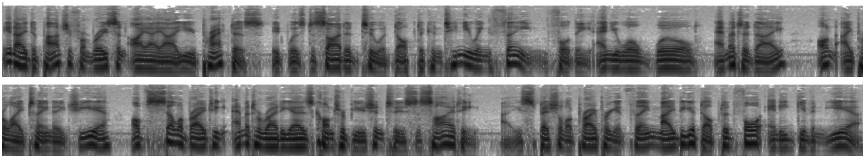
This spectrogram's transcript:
In a departure from recent IARU practice, it was decided to adopt a continuing theme for the annual World Amateur Day on April 18 each year of celebrating amateur radio's contribution to society. A special appropriate theme may be adopted for any given year.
